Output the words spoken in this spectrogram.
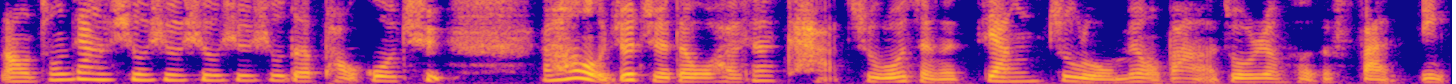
脑中这样咻咻咻咻咻的跑过去。然后我就觉得我好像卡住，我整个僵住了，我没有办法做任何的反应。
